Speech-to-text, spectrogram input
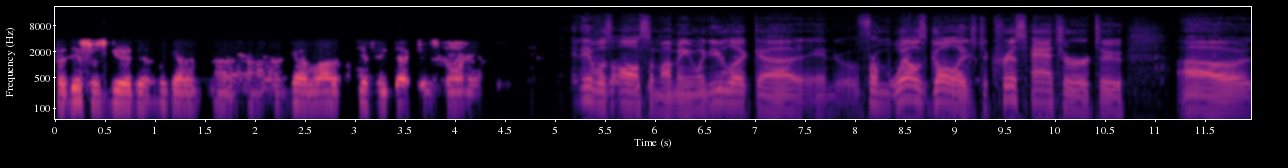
but this was good. That we got a uh, got a lot of different inductees going in. And it was awesome. I mean, when you look uh, in, from Wells Gullidge to Chris Hatcher to uh,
